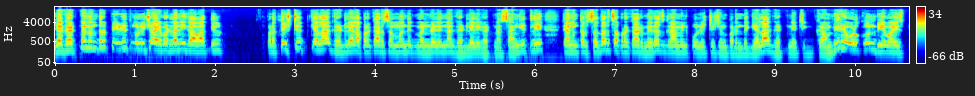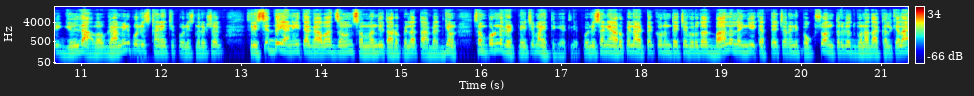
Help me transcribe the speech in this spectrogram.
या घटनेनंतर पीडित मुलीच्या आईवडिलांनी गावातील प्रतिष्ठित केला घडलेला प्रकार संबंधित मंडळींना घडलेली घटना सांगितली. त्यानंतर सदरचा प्रकार मिरज ग्रामीण पोलीस स्टेशन पर्यंत गेला. घटनेची गांभीर्य ओळखून डीवायएसपी गिल्डा व ग्रामीण पोलीस ठाण्याचे पोलीस निरीक्षक श्री सिद्ध यांनी त्या गावात जाऊन संबंधित आरोपीला ताब्यात घेऊन संपूर्ण घटनेची माहिती घेतली. पोलिसांनी आरोपीला अटक करून त्याच्या विरोधात बाल लैंगिक अत्याचार आणि पोक्सो अंतर्गत गुन्हा दाखल केला.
